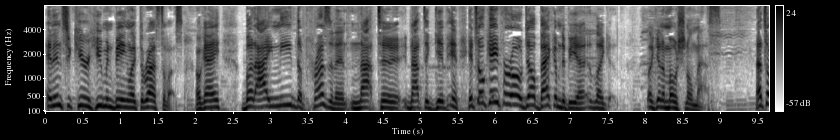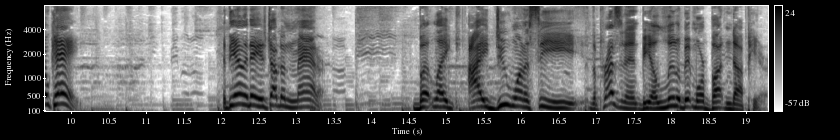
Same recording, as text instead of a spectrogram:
an insecure human being like the rest of us. Okay, but I need the president not to not to give in. It's okay for Odell Beckham to be a like like an emotional mess. That's okay. At the end of the day, his job doesn't matter. But like, I do want to see the president be a little bit more buttoned up here.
